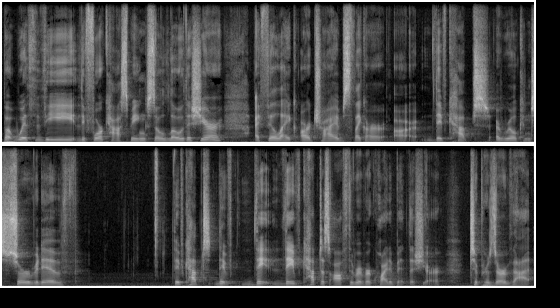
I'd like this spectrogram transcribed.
but with the the forecast being so low this year, I feel like our tribes, like our, our they've kept a real conservative. They've kept they've they they've kept us off the river quite a bit this year to preserve that.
